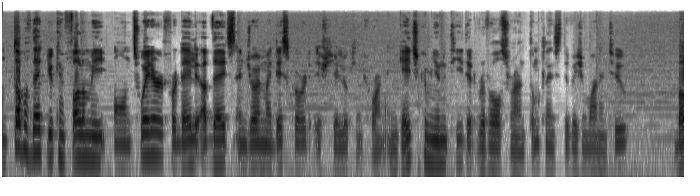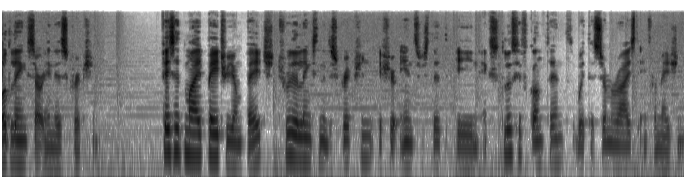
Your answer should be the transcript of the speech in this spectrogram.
On top of that you can follow me on Twitter for daily updates and join my Discord if you're looking for an engaged community that revolves around Tom Clancy's Division 1 and 2. Both links are in the description. Visit my Patreon page through the links in the description if you're interested in exclusive content with the summarized information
